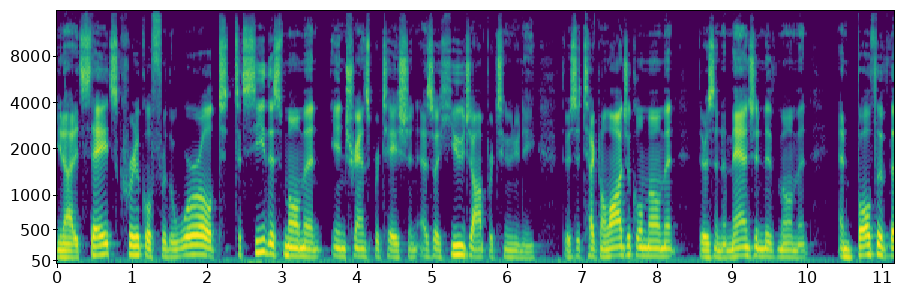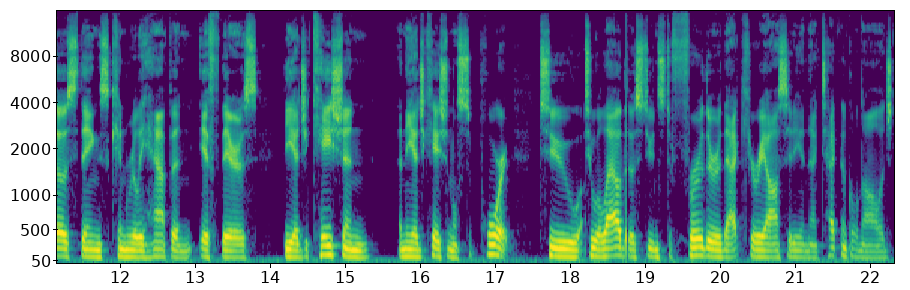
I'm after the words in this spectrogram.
United States, critical for the world to, to see this moment in transportation as a huge opportunity. There's a technological moment, there's an imaginative moment, and both of those things can really happen if there's the education and the educational support to, to allow those students to further that curiosity and that technical knowledge.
